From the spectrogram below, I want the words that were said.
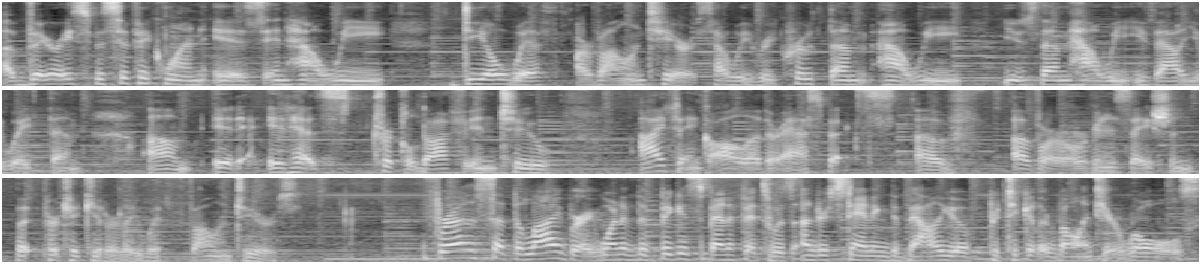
A very specific one is in how we deal with our volunteers, how we recruit them, how we use them, how we evaluate them. Um, it, it has trickled off into, I think, all other aspects of, of our organization, but particularly with volunteers. For us at the library, one of the biggest benefits was understanding the value of particular volunteer roles.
